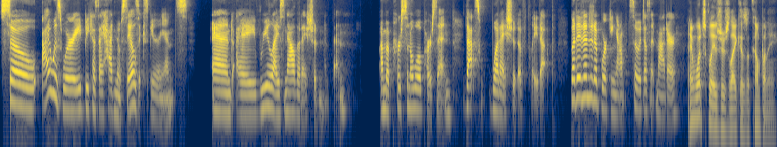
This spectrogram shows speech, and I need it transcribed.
So I was worried because I had no sales experience. And I realize now that I shouldn't have been. I'm a personable person. That's what I should have played up. But it ended up working out, so it doesn't matter. And what's Glazer's like as a company?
